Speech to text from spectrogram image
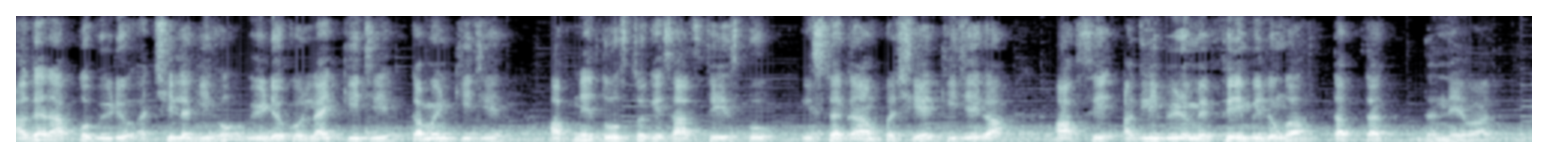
अगर आपको वीडियो अच्छी लगी हो, वीडियो को लाइक कीजिए कमेंट कीजिए, अपने दोस्तों के साथ फेसबुक इंस्टाग्राम पर शेयर कीजिएगा। आपसे अगली वीडियो में फिर मिलूँगा। तब तक धन्यवाद।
